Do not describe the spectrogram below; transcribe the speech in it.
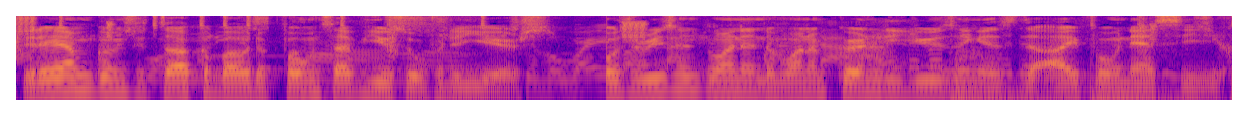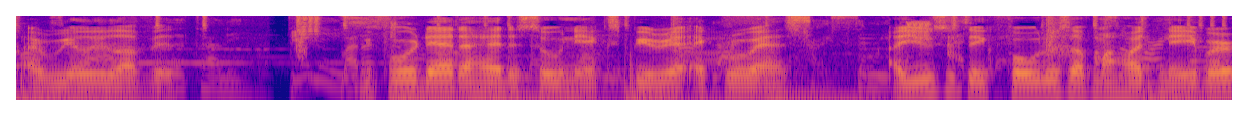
Today I'm going to talk about the phones I've used over the years. The most recent one and the one I'm currently using is the iPhone SE. I really love it. Before that I had a Sony Xperia Acro S. I used to take photos of my hot neighbor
